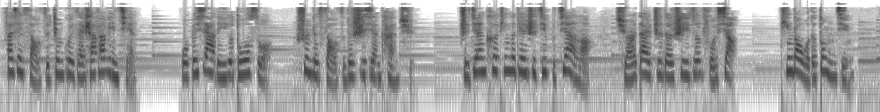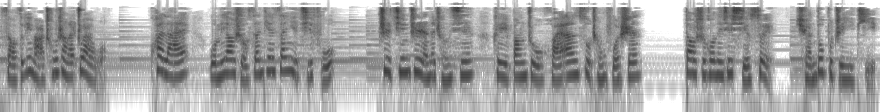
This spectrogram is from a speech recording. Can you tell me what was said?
发现嫂子正跪在沙发面前，我被吓得一个哆嗦，顺着嫂子的视线看去，只见客厅的电视机不见了，取而代之的是一尊佛像。听到我的动静，嫂子立马冲上来拽我，快来，我们要守三天三夜祈福，至亲之人的诚心可以帮助淮安速成佛身。到时候那些邪祟全都不值一提。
